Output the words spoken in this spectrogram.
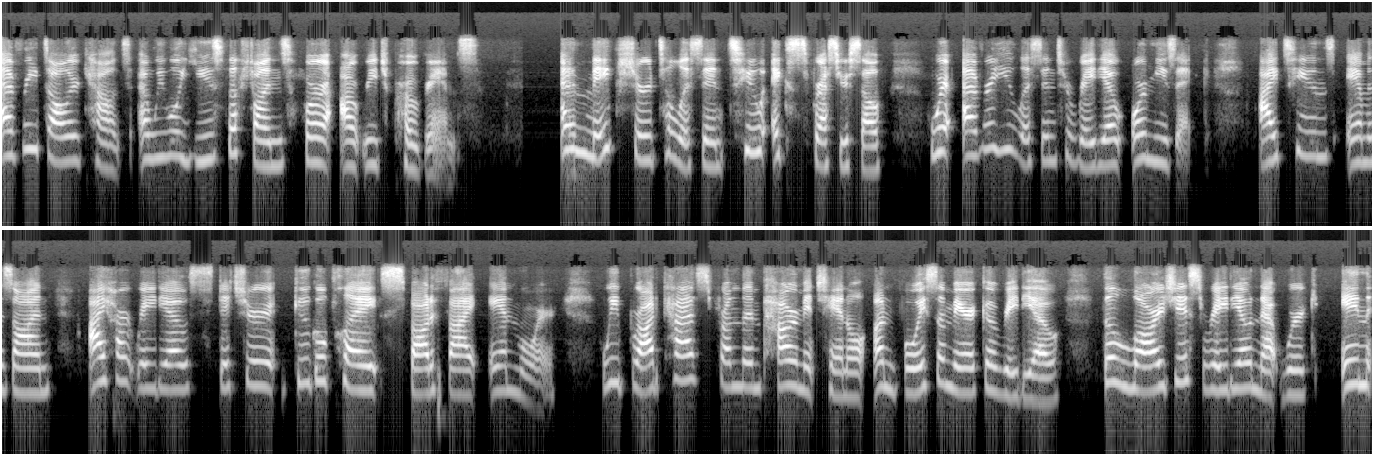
Every dollar counts, and we will use the funds for our outreach programs. And make sure to listen to Express Yourself wherever you listen to radio or music iTunes, Amazon, iHeartRadio, Stitcher, Google Play, Spotify, and more. We broadcast from the Empowerment Channel on Voice America Radio, the largest radio network in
